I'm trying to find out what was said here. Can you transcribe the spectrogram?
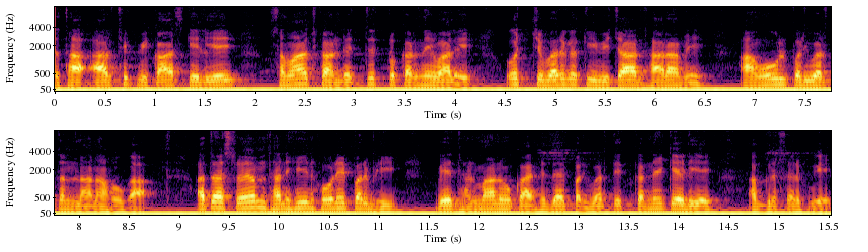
तथा आर्थिक विकास के लिए समाज का नेतृत्व करने वाले उच्च वर्ग की विचारधारा में आमूल परिवर्तन लाना होगा। अतः स्वयं धनहीन होने पर भी वे धनमानों का हृदय परिवर्तित करने के लिए अग्रसर हुए।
